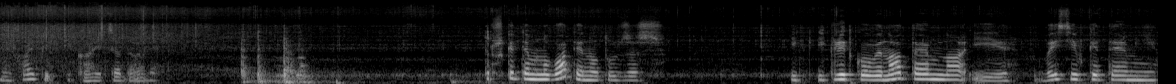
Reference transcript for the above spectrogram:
Нехай підтікається далі. Трошки темнувати, але тут же ж і, і клітковина темна, і висівки темні.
